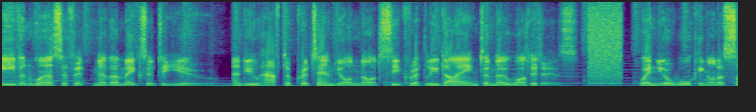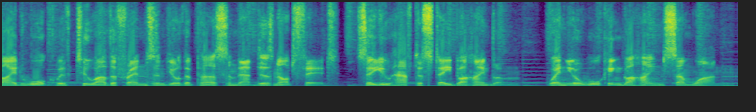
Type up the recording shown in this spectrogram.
Even worse if it never makes it to you and you have to pretend you're not secretly dying to know what it is. When you're walking on a sidewalk with two other friends and you're the person that does not fit, so you have to stay behind them. When you're walking behind someone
